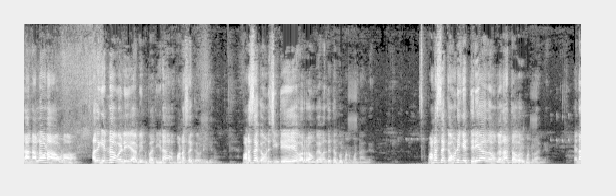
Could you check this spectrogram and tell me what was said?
நான் நல்லவனாக ஆகணும். அதுக்கு என்ன வழி அப்படின்னு பார்த்தீங்கன்னா மனசை கவனிக்கணும். மனசை கவனிச்சுக்கிட்டே வர்றவங்க வந்து தப்பு பண்ண மாட்டாங்க. மனசை கவனிக்க தெரியாதவங்க தான் தவறு பண்ணுறாங்க ஏன்னா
